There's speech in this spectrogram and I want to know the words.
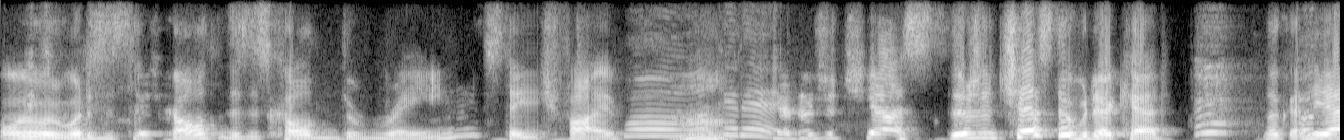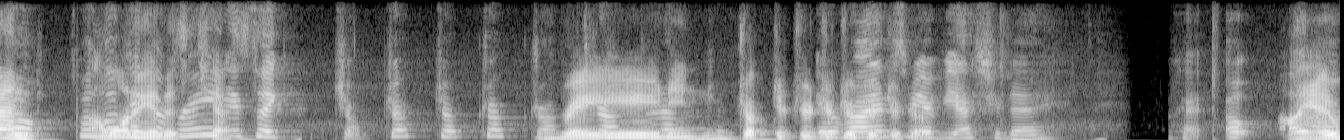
Oh, what is this stage called? This is called the rain stage five. Whoa! Look at it. Yeah, there's a chest. There's a chest over there, Cat. Look at the no, end. I want to get this chest. It's like drop, drop, drop, drop, drop. Raining. Drop, Drop, drop, drop. drop, It drop, reminds drop, me of yesterday. Okay. Oh. Oh yeah,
